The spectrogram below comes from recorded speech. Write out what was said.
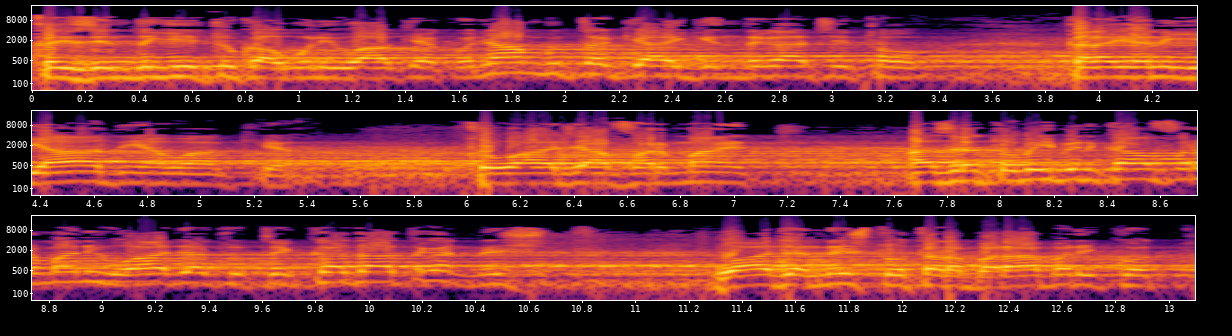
تو زندگی تو کا اولی واقعہ کو جام بتا کیا ہے گندگا چی تو۔ ترا یعنی یاد یا واقعہ۔ تو واجہ فرمائے حضرت عبی بن کعب فرمانی، واجہ تو تکا داتا گا نشت۔ واجہ نشت تو ترا برابری کت۔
